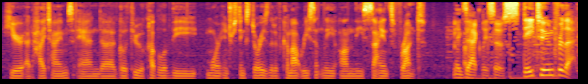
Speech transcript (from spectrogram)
here at high times and uh, go through a couple of the more interesting stories that have come out recently on the science front Exactly. So stay tuned for that.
